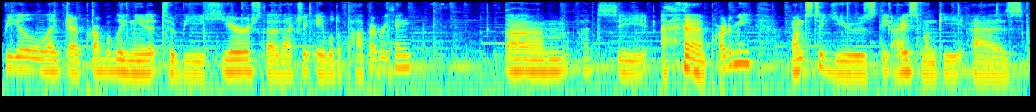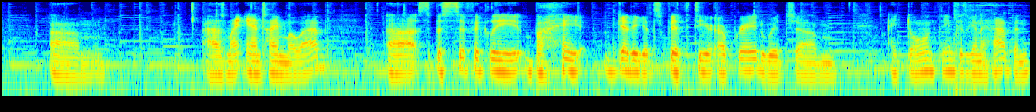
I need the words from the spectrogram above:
feel like I probably need it to be here so that it's actually able to pop everything. Um, let's see. Part of me wants to use the Ice Monkey as um, as my anti-Moab, uh, specifically by getting its fifth tier upgrade, which um, I don't think is going to happen,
